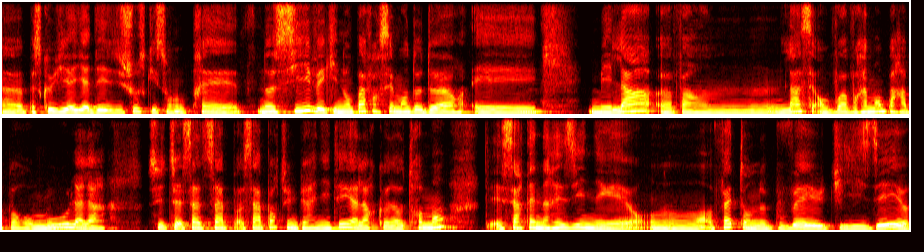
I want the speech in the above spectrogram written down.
Euh, parce qu'il y, y, a des choses qui sont très nocives et qui n'ont pas forcément d'odeur. Et, mm. Mais là, euh, enfin, là, on voit vraiment par rapport au moule, à la, ça, ça, ça, apporte une pérennité, alors que autrement, certaines résines, et en fait, on ne pouvait utiliser euh,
